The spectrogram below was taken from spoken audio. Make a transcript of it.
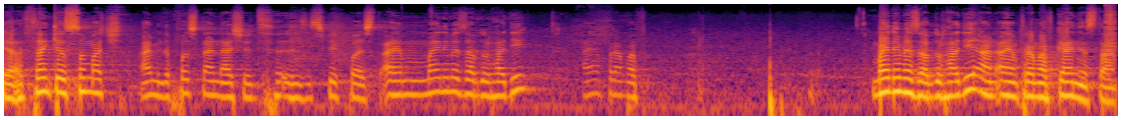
Yeah, thank you so much. I'm in the first line. I should uh, speak first. I am. My name is Abdul Hadi. I am from. Af- my name is Abdul Hadi, and I am from Afghanistan.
